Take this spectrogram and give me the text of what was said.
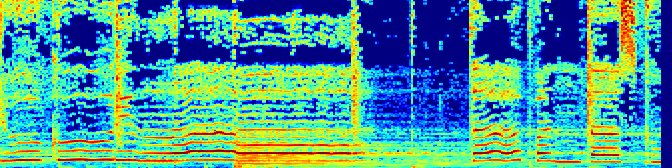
syukurilah tak pantas ku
